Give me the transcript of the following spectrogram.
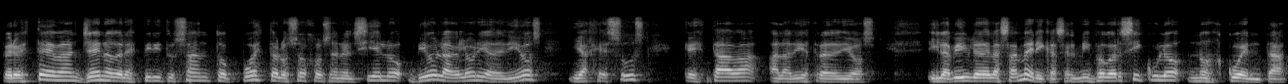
pero Esteban, lleno del Espíritu Santo, puesto los ojos en el cielo, vio la gloria de Dios y a Jesús que estaba a la diestra de Dios. Y la Biblia de las Américas, el mismo versículo, nos cuenta,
